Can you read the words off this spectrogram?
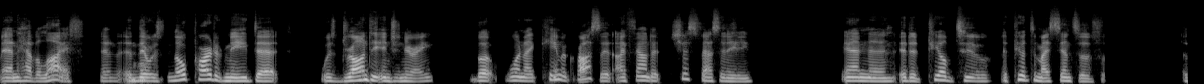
and have a life. And, and there mm-hmm. was no part of me that was drawn to engineering. But when I came across it, I found it just fascinating. And uh, it appealed to appealed to my sense of uh,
